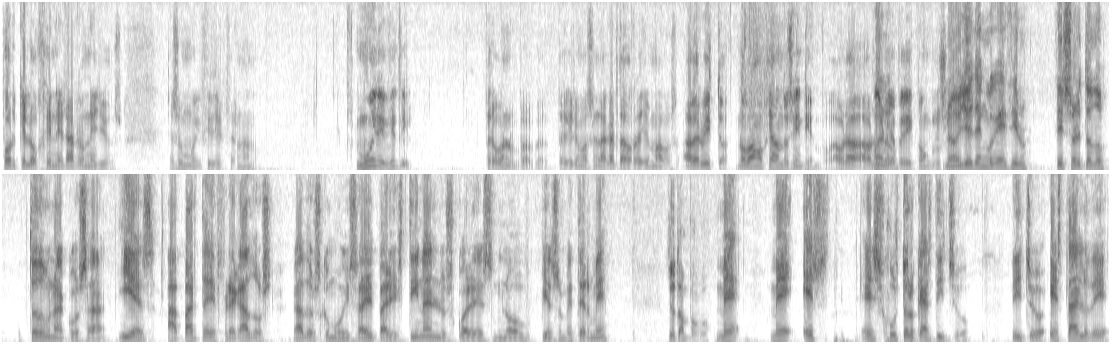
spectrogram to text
porque lo generaron ellos. Eso es muy difícil, Fernando. Muy difícil. Pero bueno, pe- pe- pediremos en la carta de los Reyes Magos. A ver, Víctor, nos vamos quedando sin tiempo. Ahora, ahora Bueno, voy a pedir conclusión. No, yo tengo que decir, sobre todo toda una cosa, y es, aparte de fregados gados como Israel-Palestina, en los cuales no pienso meterme, Yo tampoco. me, me es, es justo lo que has dicho. Dicho, está lo de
